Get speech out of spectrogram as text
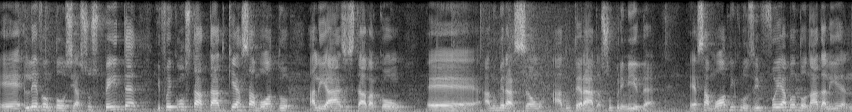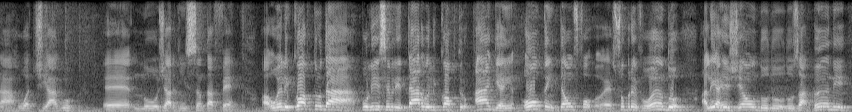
é, levantou-se a suspeita e foi constatado que essa moto, aliás, estava com é, a numeração adulterada, suprimida. Essa moto, inclusive, foi abandonada ali na rua Tiago, é, no Jardim Santa Fé. Ah, o helicóptero da Polícia Militar, o helicóptero Águia, ontem então é, sobrevoando ali a região do, do, do Zabane,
